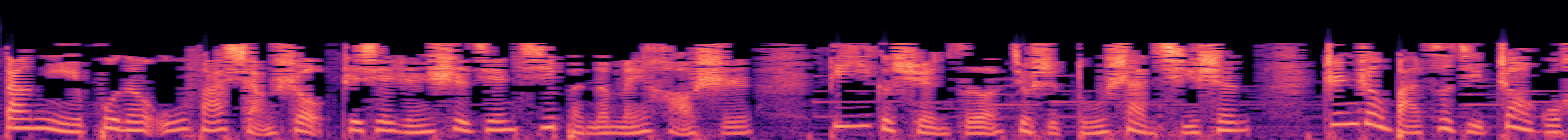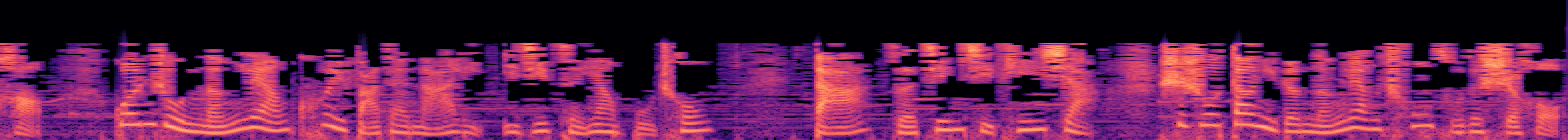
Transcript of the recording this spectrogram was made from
当你不能无法享受这些人世间基本的美好时，第一个选择就是独善其身，真正把自己照顾好，关注能量匮乏在哪里以及怎样补充。达则兼济天下，是说当你的能量充足的时候，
